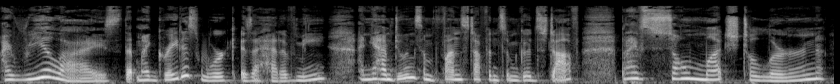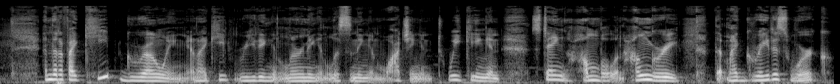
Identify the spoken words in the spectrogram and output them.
I realize that my greatest work is ahead of me. And yeah, I'm doing some fun stuff and some good stuff, but I have so much to learn. And that if I keep growing and I keep reading and learning and listening and watching and tweaking and staying humble and hungry, that my greatest work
